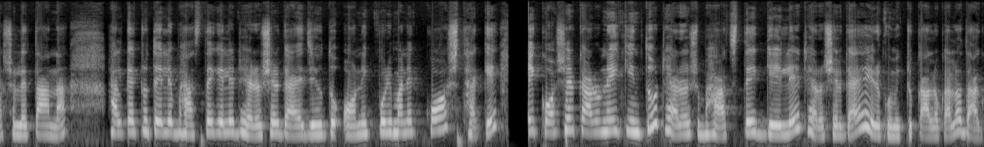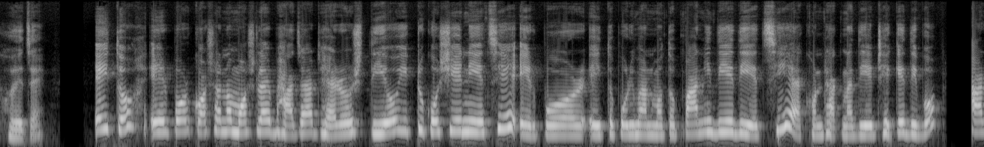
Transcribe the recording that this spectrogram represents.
আসলে তা না। হালকা একটু তেলে ভাজতে গেলে ঢ্যাঁড়সের গায়ে যেহেতু অনেক পরিমাণে কষ থাকে, এই কষের কারণেই কিন্তু ঢ্যাঁড়স ভাজতে গেলে ঢ্যাঁড়সের গায়ে এরকম একটু কালো কালো দাগ হয়ে যায়। এই তো, এরপর কষানো মশলায় ভাজা ঢ্যাঁড়স দিয়েও একটু কষিয়ে নিয়েছি। এরপর এই তো পরিমাণ মতো পানি দিয়ে দিয়েছি। এখন ঢাকনা দিয়ে ঢেকে দিব। আর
